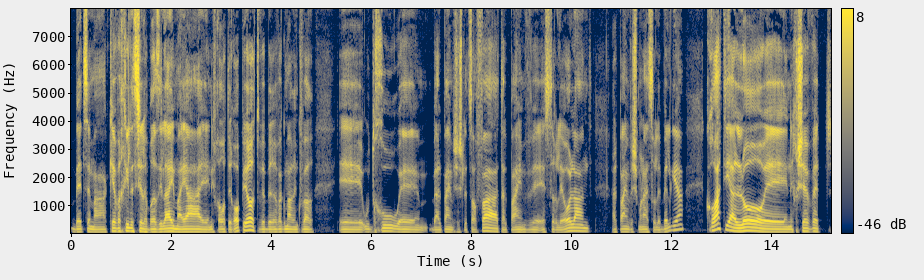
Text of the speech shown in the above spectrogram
בעצם העקב אכילס של הברזילאים היה נבחרות אירופיות, וברבע גמר הם כבר הודחו אה, ב-2006 לצרפת, 2010 להולנד, 2018 לבלגיה. קרואטיה לא אה, נחשבת,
